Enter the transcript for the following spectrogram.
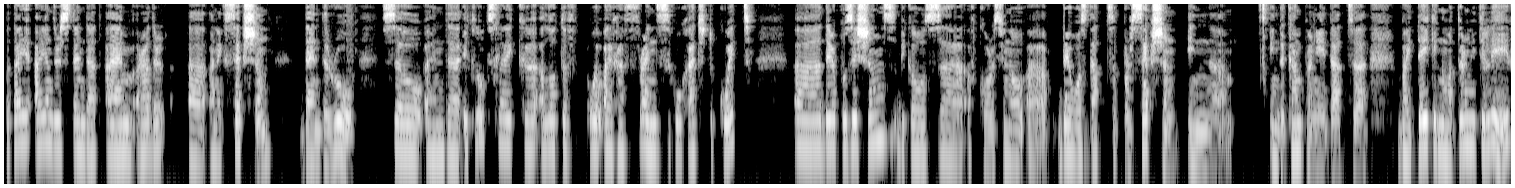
But I, I understand that I'm rather an exception than the rule. So and uh, it looks like uh, a lot of well I have friends who had to quit uh, their positions because, of course, you know, there was that perception in um, in the company that uh, by taking maternity leave,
